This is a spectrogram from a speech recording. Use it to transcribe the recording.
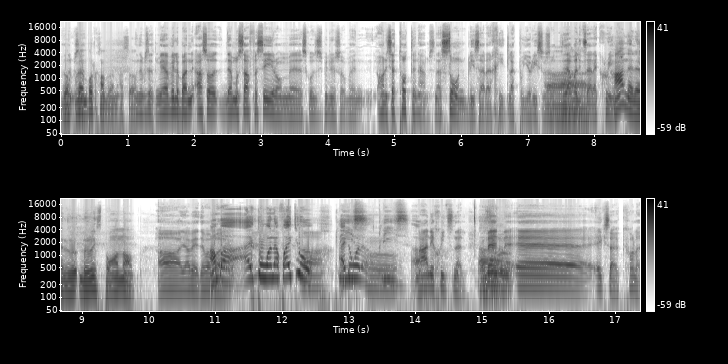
bort, de glömmer bort kamerorna. Så. 100%. Men jag ville bara, alltså det Mustafa säger om eh, skådespelare och så, men har ni sett Tottenhams? När Son blir såhär skitlack på Lloris och så. det där var lite såhär cringe. Han eller Ro- Loris på honom. Ja, jag vet. Det var Han bara... bara I don't wanna fight you! Ja, I don't please, wanna... please. Men han är skitsnäll. Ja. Men, eh, exakt. Kolla.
